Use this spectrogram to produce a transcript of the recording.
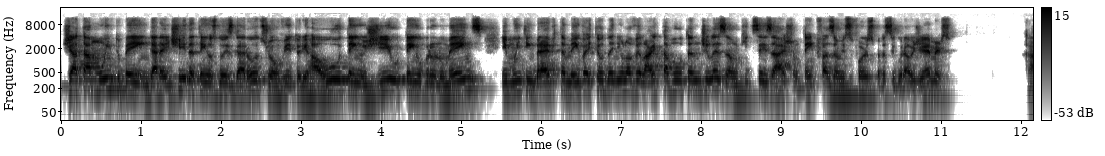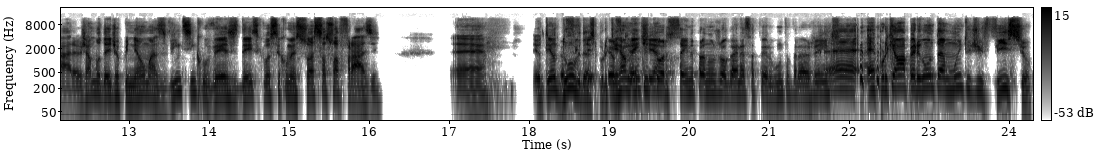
já está muito bem garantida? Tem os dois garotos, João Vitor e Raul, tem o Gil, tem o Bruno Mendes, e muito em breve também vai ter o Danilo Avelar que está voltando de lesão. O que, que vocês acham? Tem que fazer um esforço para segurar o Gemerson? Cara, eu já mudei de opinião umas 25 vezes desde que você começou essa sua frase. É, eu tenho eu dúvidas, fiquei, porque eu realmente. Eu torcendo para não jogar nessa pergunta para a gente. É, é porque é uma pergunta muito difícil.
